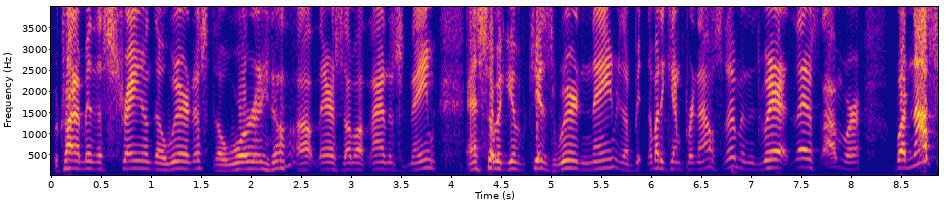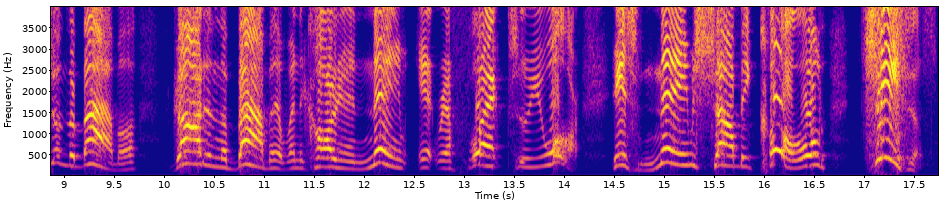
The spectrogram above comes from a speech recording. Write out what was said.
we're trying to be the strain of the weirdest, the word, you know, out there, some outlandish name. And so we give kids weird names. And nobody can pronounce them, and weird there somewhere. But not in the Bible. God in the Bible, when He calls you a name, it reflects who you are. His name shall be called Jesus,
